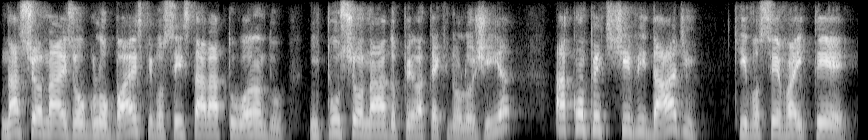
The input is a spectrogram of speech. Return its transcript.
nacionais ou globais que você estará atuando, impulsionado pela tecnologia, a competitividade que você vai ter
